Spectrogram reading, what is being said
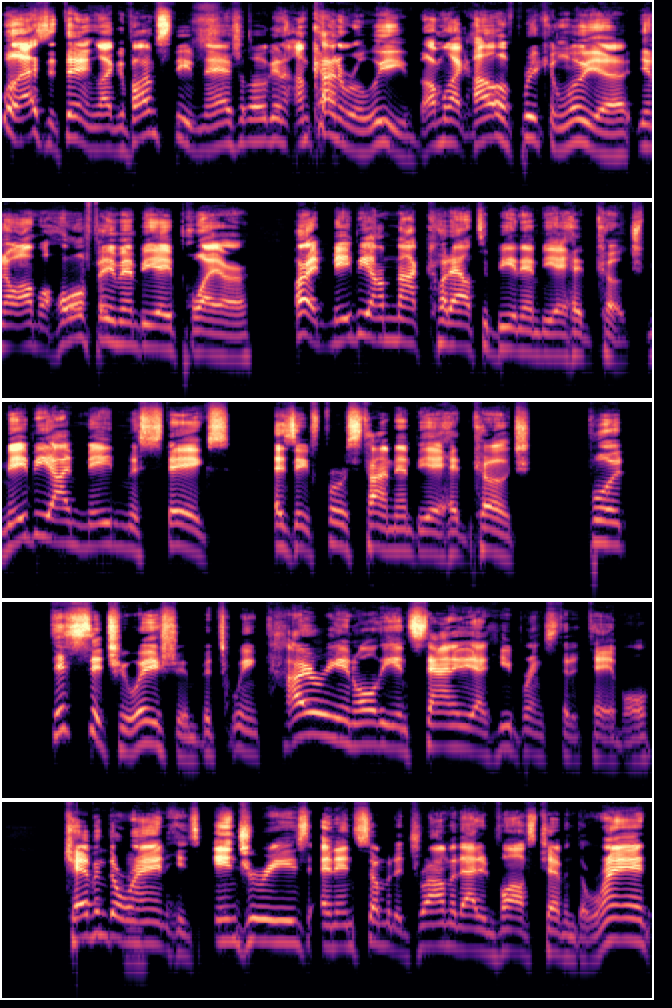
Well, that's the thing. Like, if I'm Steve Nash, Logan, I'm kind of relieved. I'm like, hallelujah, freaking You know, I'm a Hall of Fame NBA player. All right, maybe I'm not cut out to be an NBA head coach. Maybe I made mistakes as a first time NBA head coach. But this situation between Kyrie and all the insanity that he brings to the table, Kevin Durant, his injuries, and then some of the drama that involves Kevin Durant,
